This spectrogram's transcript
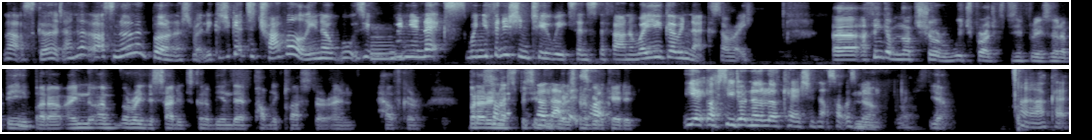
That's good. I know that's another bonus, really, because you get to travel. You know, mm. when you're next, when you finish in two weeks, then Stefano, where are you going next? Sorry. Uh, I think I'm not sure which project specifically is going to be, mm. but uh, I know I'm already decided it's going to be in the public cluster and healthcare. But I don't sorry, know specifically where it's going to be located. Yeah, oh, so you don't know the location. That's what was no. meaning. Yeah. Ah, okay,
